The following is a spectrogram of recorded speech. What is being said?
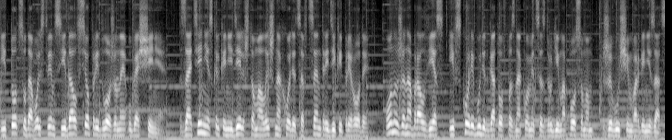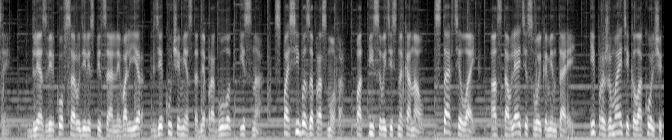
и тот с удовольствием съедал все предложенное угощение. За те несколько недель, что малыш находится в центре дикой природы, он уже набрал вес, и вскоре будет готов познакомиться с другим опоссумом, живущим в организации. Для зверьков соорудили специальный вольер, где куча места для прогулок и сна. Спасибо за просмотр. Подписывайтесь на канал, ставьте лайк, оставляйте свой комментарий и прожимайте колокольчик,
